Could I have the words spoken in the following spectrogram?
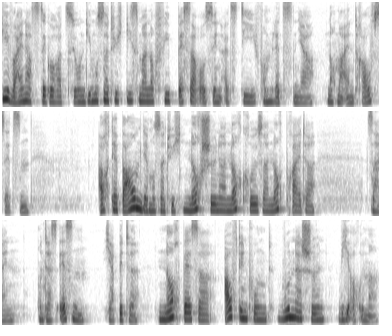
Die Weihnachtsdekoration, die muss natürlich diesmal noch viel besser aussehen als die vom letzten Jahr. Nochmal einen draufsetzen. Auch der Baum, der muss natürlich noch schöner, noch größer, noch breiter sein. Und das Essen, ja bitte, noch besser, auf den Punkt, wunderschön, wie auch immer.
